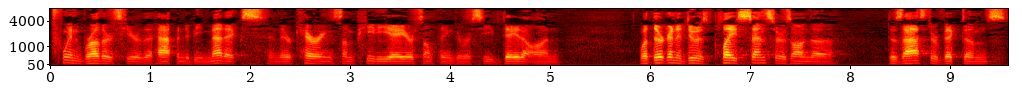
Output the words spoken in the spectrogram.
twin brothers here that happen to be medics, and they're carrying some PDA or something to receive data on. What they're going to do is place sensors on the disaster victims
